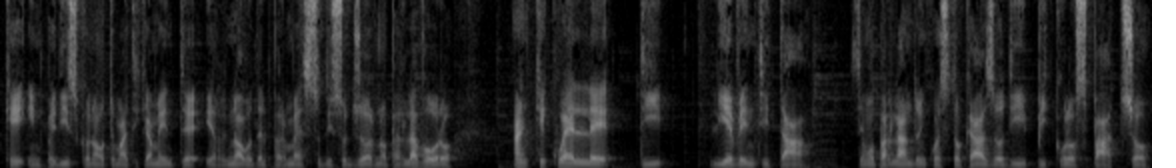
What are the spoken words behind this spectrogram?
che impediscono automaticamente il rinnovo del permesso di soggiorno per lavoro anche quelle di lieve entità Stiamo parlando in questo caso di piccolo spaccio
